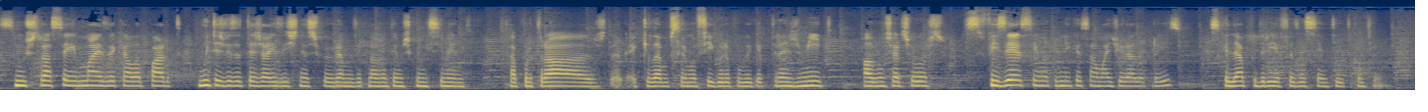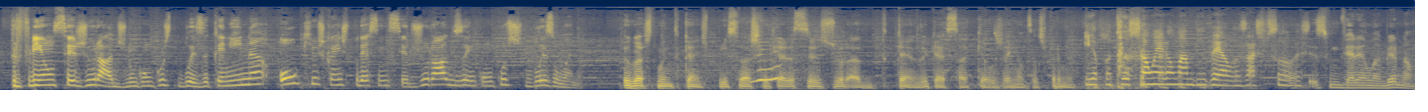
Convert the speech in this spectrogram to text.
Se mostrassem mais aquela parte que muitas vezes até já existe nesses programas e que nós não temos conhecimento, está por trás, aquilo é ser uma figura pública que transmite alguns certos valores. Se fizessem uma comunicação mais virada para isso, se calhar poderia fazer sentido continuar. Preferiam ser jurados num concurso de beleza canina ou que os cães pudessem ser jurados em concursos de beleza humana? Eu gosto muito de cães, por isso eu acho que eu quero ser jurado de cães. Eu quero só que eles venham todos para mim. E a pontuação era um lambidelas às pessoas. Se me vierem lamber, não.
